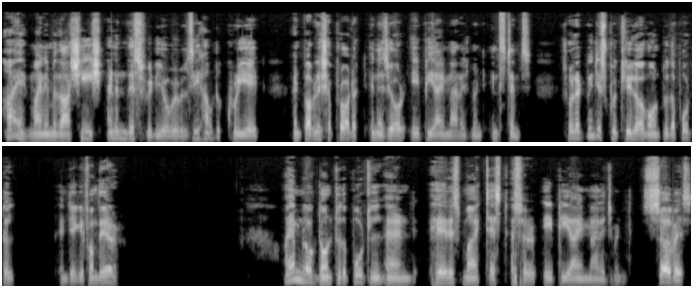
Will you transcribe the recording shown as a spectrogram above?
Hi, my name is Ashish and in this video we will see how to create and publish a product in Azure API Management instance. So let me just quickly log on to the portal and take it from there. I am logged on to the portal and here is my test Azure API Management service.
